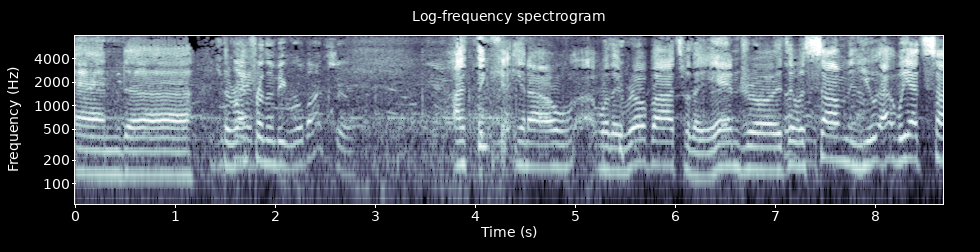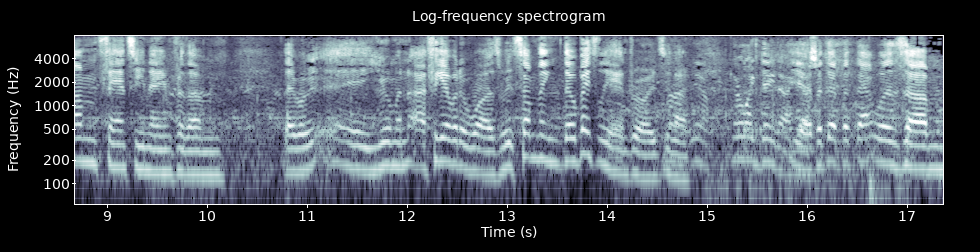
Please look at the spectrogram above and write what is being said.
And uh, the right, for them to be robots? Or? I think, you know, were they robots? Were they androids? There was some. You, uh, we had some fancy name for them. They were uh, human. I forget what it was. We something. They were basically androids, you know. Right, yeah, they're like data. I Yeah, guess. but that, but that was, um,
